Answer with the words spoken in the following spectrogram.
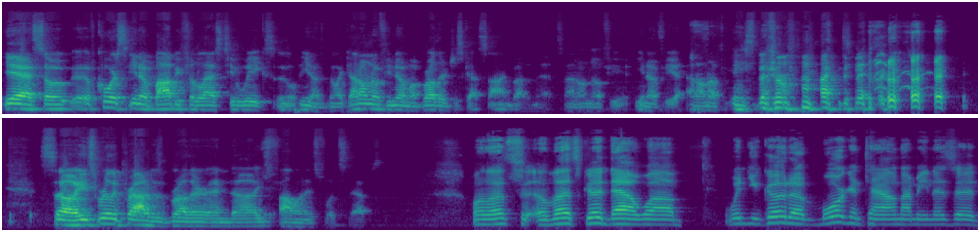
yeah. So, of course, you know, Bobby for the last two weeks, you know, has been like, I don't know if you know, my brother just got signed by the Mets. I don't know if you, you know, if you, I don't know if he's been reminding it. So he's really proud of his brother and uh, he's following his footsteps. Well, that's that's good. Now, uh, when you go to Morgantown, I mean, is it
